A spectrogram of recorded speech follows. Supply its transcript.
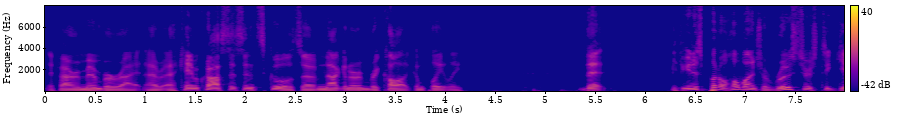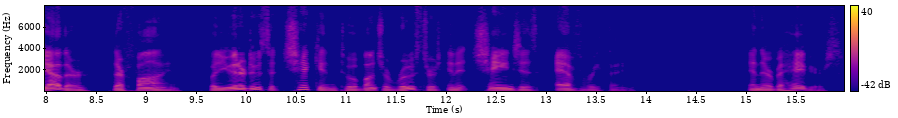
if I remember right. I, I came across this in school, so I'm not going to recall it completely. That if you just put a whole bunch of roosters together, they're fine. But you introduce a chicken to a bunch of roosters and it changes everything in their behaviors.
